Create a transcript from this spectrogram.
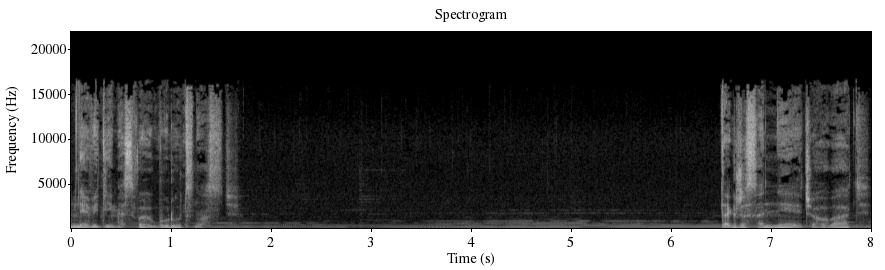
nevidíme svoju budúcnosť. Takže sa nie je čoho báť.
